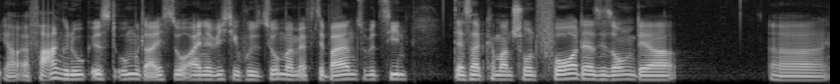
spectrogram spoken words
ja, erfahren genug ist, um gleich so eine wichtige Position beim FC Bayern zu beziehen. Deshalb kann man schon vor der Saison der, äh,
